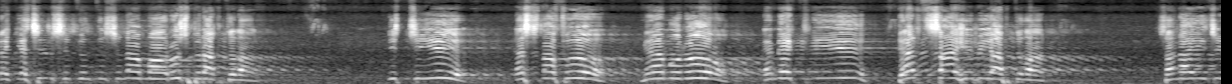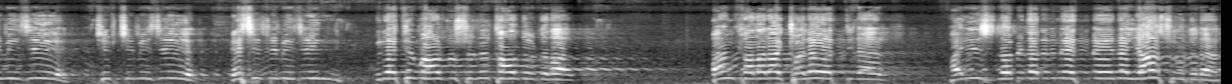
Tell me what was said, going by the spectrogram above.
ve geçim sıkıntısına maruz bıraktılar. İşçiyi, esnafı, memuru, emekliyi dert sahibi yaptılar. Sanayicimizi, çiftçimizi, besicimizin üretim arzusunu kaldırdılar. Bankalara köle ettiler. Faiz lobilerinin etmeğine yağ sürdüler.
